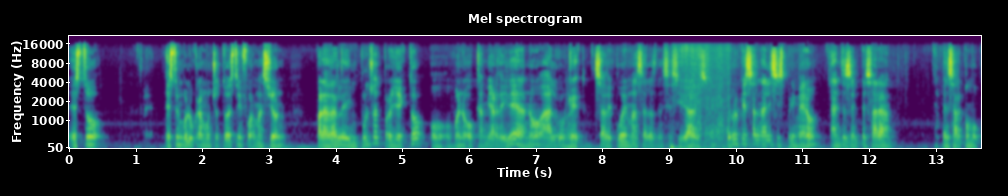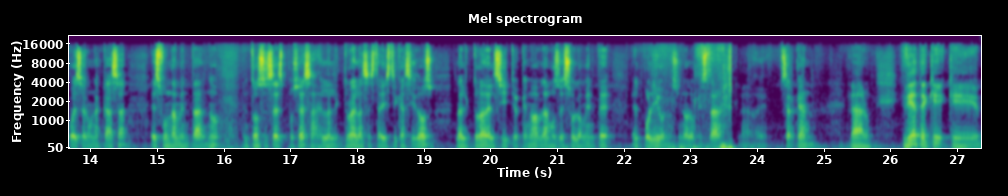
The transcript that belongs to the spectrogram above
esto, esto involucra mucho toda esta información para darle impulso al proyecto o, bueno, o cambiar de idea, ¿no? A algo que se adecue más a las necesidades. Yo creo que ese análisis primero, antes de empezar a pensar cómo puede ser una casa, es fundamental, ¿no? Entonces es pues esa, la lectura de las estadísticas y dos, la lectura del sitio, que no hablamos de solamente el polígono, sino lo que está eh, cercano. Claro. fíjate que,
